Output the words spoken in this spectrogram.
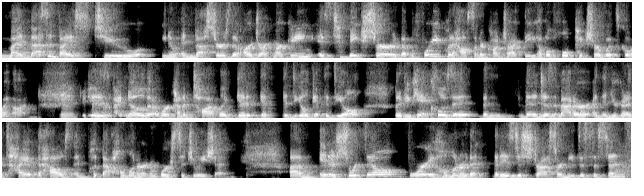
my best advice to you know investors that are direct marketing is to make sure that before you put a house under contract that you have a full picture of what's going on mm-hmm. because i know that we're kind of taught like get it get the deal get the deal but if you can't close it then then it doesn't matter and then you're going to tie up the house and put that homeowner in a worse situation um, in a short sale for a homeowner that, that is distressed or needs assistance,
